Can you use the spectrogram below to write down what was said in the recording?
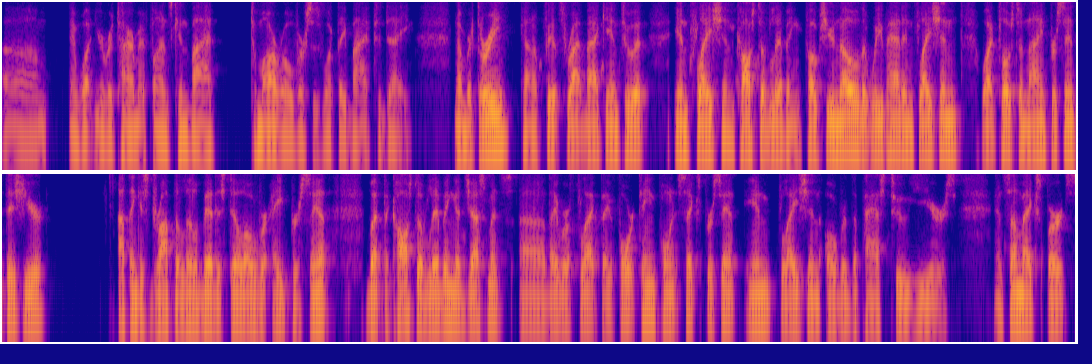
um, and what your retirement funds can buy tomorrow versus what they buy today. Number three kind of fits right back into it inflation, cost of living. Folks, you know that we've had inflation, what, close to 9% this year. I think it's dropped a little bit. It's still over 8%. But the cost of living adjustments, uh, they reflect a 14.6% inflation over the past two years. And some experts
